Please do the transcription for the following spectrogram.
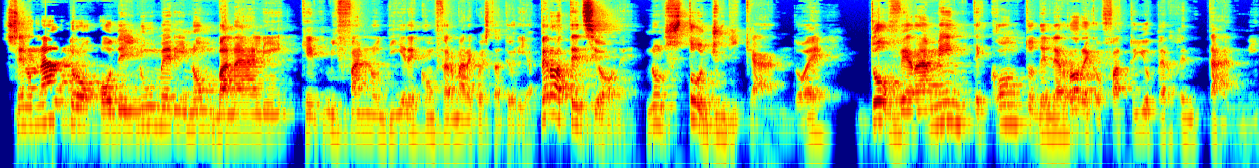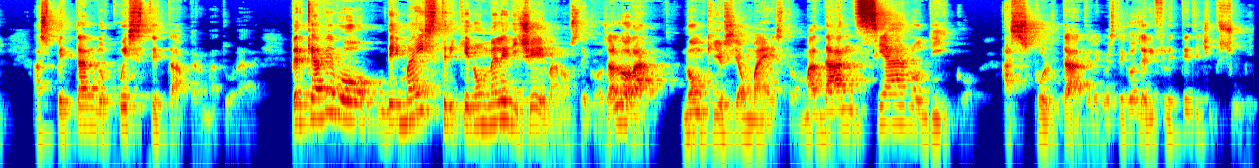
Se non altro ho dei numeri non banali che mi fanno dire e confermare questa teoria. Però attenzione, non sto giudicando, eh. do veramente conto dell'errore che ho fatto io per vent'anni, aspettando quest'età per maturare perché avevo dei maestri che non me le dicevano queste cose. Allora, non che io sia un maestro, ma da anziano dico, ascoltatele queste cose, rifletteteci subito.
